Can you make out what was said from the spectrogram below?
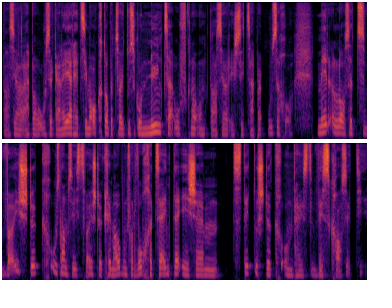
das Jahr eben rausgegeben. Er hat es im Oktober 2019 aufgenommen und das Jahr ist es jetzt eben rausgekommen. Wir hören zwei Stück, ausnahmsweise zwei Stück im Album vor Wochen. Das eine ist ähm, das Titelstück und heißt Viscosity.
